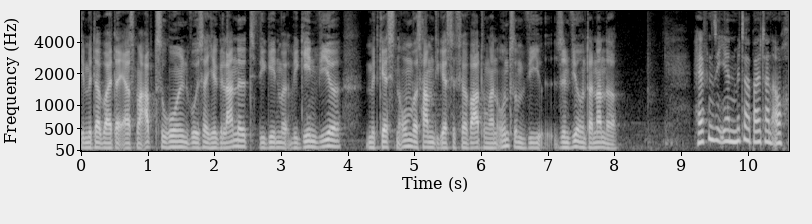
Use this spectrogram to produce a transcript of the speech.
den Mitarbeiter erstmal abzuholen, wo ist er hier gelandet, wie gehen wir, wie gehen wir mit Gästen um, was haben die Gäste für Erwartungen an uns und wie sind wir untereinander. Helfen Sie Ihren Mitarbeitern auch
